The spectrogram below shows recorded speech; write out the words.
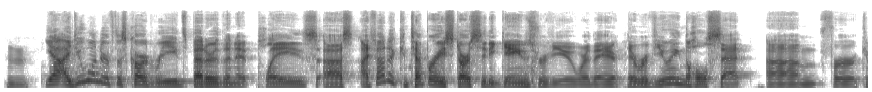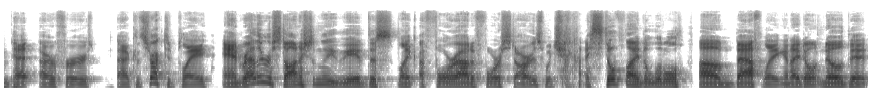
Hmm. Yeah, I do wonder if this card reads better than it plays. Uh, I found a contemporary Star City Games review where they they're reviewing the whole set um, for compet or for uh, constructed play, and rather astonishingly, they gave this like a four out of four stars, which I still find a little um, baffling. And I don't know that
